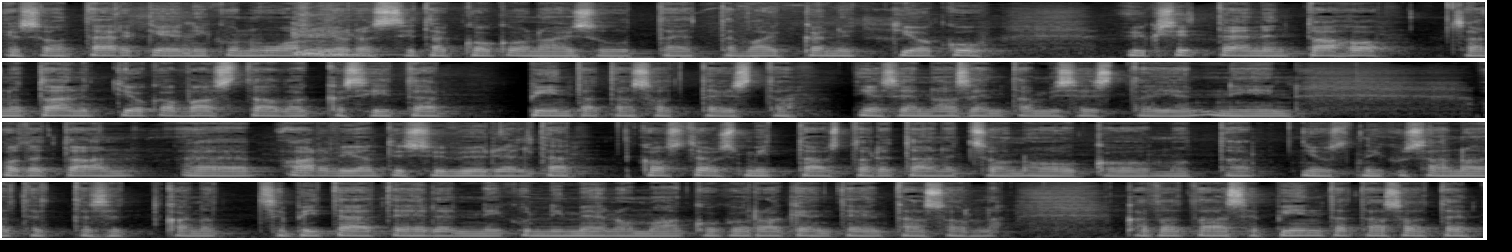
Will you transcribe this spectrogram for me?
Ja se on tärkeää niin kun huomioida sitä kokonaisuutta, että vaikka nyt joku yksittäinen taho, sanotaan nyt joka vastaa vaikka siitä pintatasotteista ja sen asentamisesta, ja niin otetaan arviointisyvyydeltä, kosteusmittaus todetaan, että se on ok, mutta just niin kuin sanoit, että se, kannat, se pitää tehdä niin kuin nimenomaan koko rakenteen tasolla. Katsotaan se pintatasote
